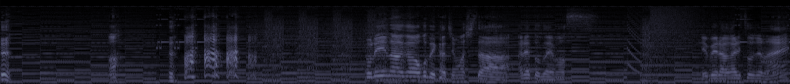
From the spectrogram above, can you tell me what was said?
あ トレーナーがアホで勝ちました。ありがとうございます。レベル上がりそうじゃない？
